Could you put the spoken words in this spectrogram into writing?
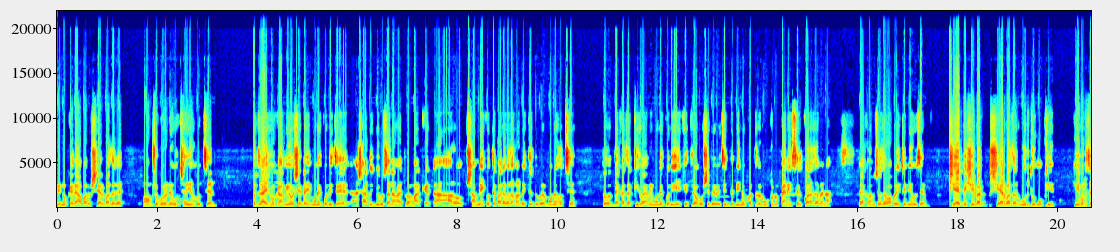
বিনিয়োগকারী আবারও শেয়ার বাজারে অংশগ্রহণে উৎসাহী হচ্ছেন। যাই হোক, আমিও সেটাই মনে করি যে, সার্বিক বিবেচনা হয়তো মার্কেট আরও সামনে এগোতে পারে বলে আমার ব্যক্তিগতভাবে মনে হচ্ছে। তো দেখা যাক কি হয়। আমি মনে করি এক্ষেত্রে অবশ্যই ভেবে চিন্তে বিনিয়োগ করতে হবে এবং কোনো প্যানিক সেল করা যাবে না। এখন আমি চলে যাব অপর একটি নিউজে বেশিরভাগ শেয়ার বাজার ঊর্ধ্বমুখী। কি বলেছে?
